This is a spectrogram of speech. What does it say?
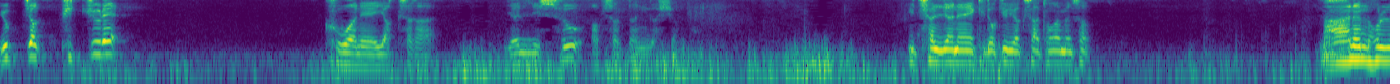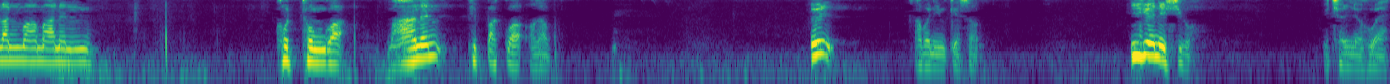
육적 핏줄의 구원의 역사가 열릴 수 없었던 것이요. 2000년의 기독교 역사 통하면서 많은 혼란과 많은 고통과 많은 핍박과 억압을 아버님께서 이겨내시고 2000년 후에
